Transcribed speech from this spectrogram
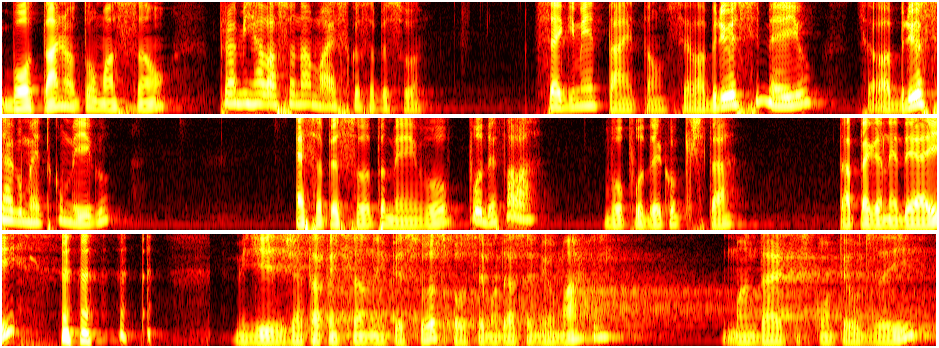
botar em automação para me relacionar mais com essa pessoa. Segmentar, então, se ela abriu esse e-mail, se ela abriu esse argumento comigo, essa pessoa também vou poder falar, vou poder conquistar. Tá pegando a ideia aí? Me diz, já tá pensando em pessoas para você mandar seu e-mail marketing? Mandar esses conteúdos aí?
